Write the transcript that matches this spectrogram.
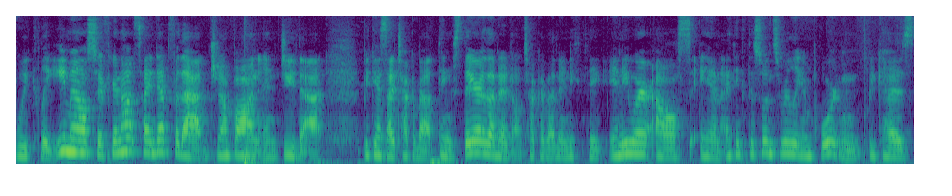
weekly email. So if you're not signed up for that, jump on and do that because I talk about things there that I don't talk about anything anywhere else. And I think this one's really important because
